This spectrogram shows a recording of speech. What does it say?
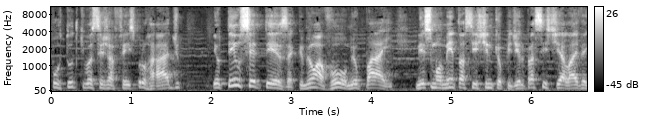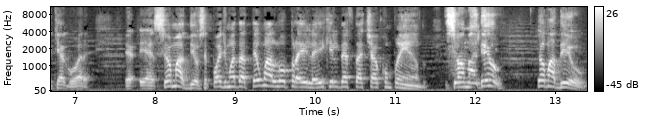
por tudo que você já fez para o rádio. Eu tenho certeza que o meu avô, meu pai, nesse momento assistindo, que eu pedi ele para assistir a live aqui agora. É, é, seu Amadeu, você pode mandar até um alô para ele aí que ele deve estar te acompanhando. Seu Amadeu? Seu Amadeu.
